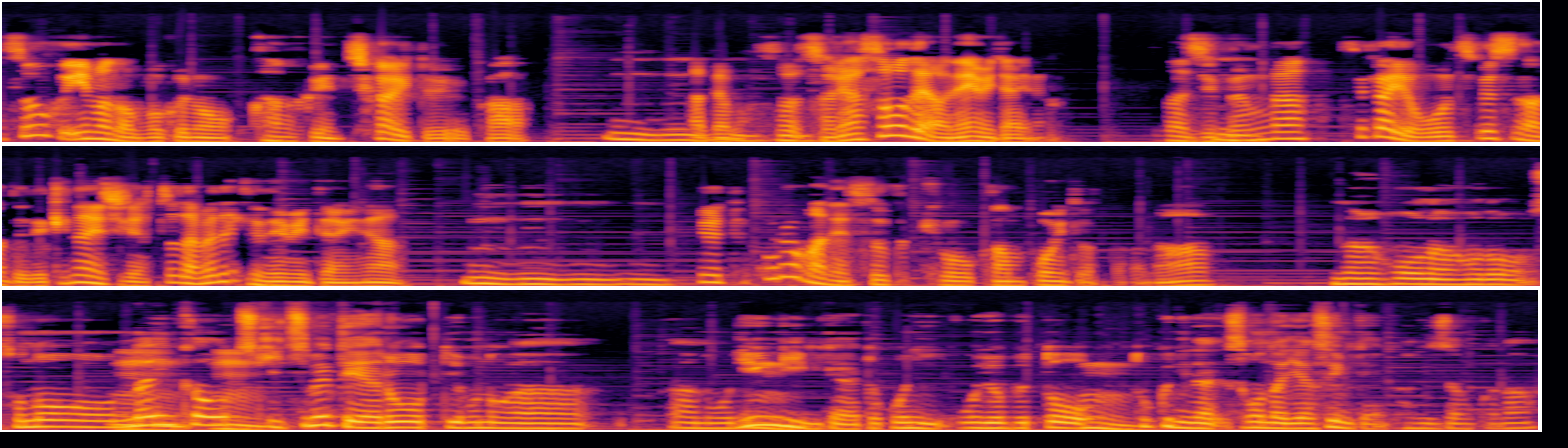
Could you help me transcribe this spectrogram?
すごく今の僕の感覚に近いというか、うんうんうん、あ、でも、そ、そりゃそうだよね、みたいな。まあ自分が世界を覆い尽くすなんてできないし、やっちゃダメだよね、みたいな。うんうんうんうん。いうところがね、すごく共感ポイントだったかな。なるほど、なるほど。そのうん何かを突き詰めてやろうっていうものが、あの、倫理みたいなところに及ぶと、うん特になそうなりやすいみたいな感じなのかな。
